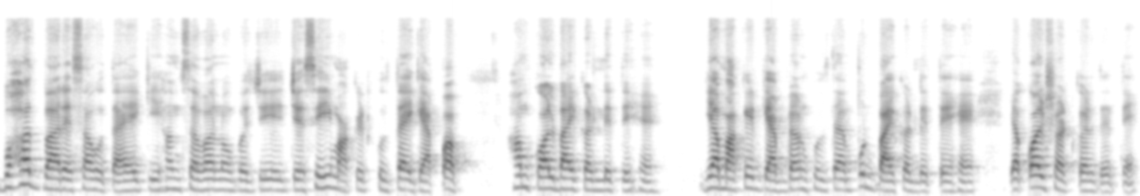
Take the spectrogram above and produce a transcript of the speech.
बहुत बार ऐसा होता है कि हम सवा नौ बजे जैसे ही मार्केट खुलता है गैप अप, हम कॉल बाय कर लेते हैं। या मार्केट गैप डाउन खुलता है, हम पुट बाय कर लेते हैं या कॉल शॉर्ट कर देते हैं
